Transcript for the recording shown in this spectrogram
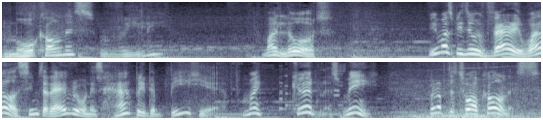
More colonists? Really? My lord. You must be doing very well. It seems that everyone is happy to be here. My goodness me. We're up to 12 colonists.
